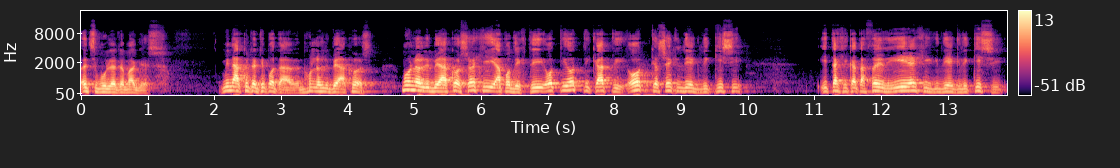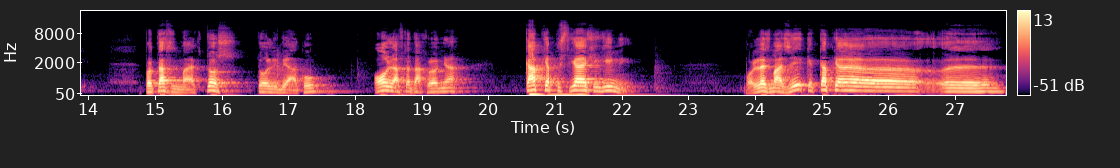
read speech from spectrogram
Έτσι που λέτε, μάγκες. Μην ακούτε τίποτα, ρε. μόνο Ολυμπιακός. Μόνο Ολυμπιακός, όχι αποδειχτεί ότι ό,τι κάτι, όποιος έχει διεκδικήσει ή τα έχει καταφέρει ή έχει διεκδικήσει πρωτάθλημα εκτός του Ολυμπιακού όλα αυτά τα χρόνια κάποια πουστιά έχει γίνει. Πολλές μαζί και κάποια ε,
